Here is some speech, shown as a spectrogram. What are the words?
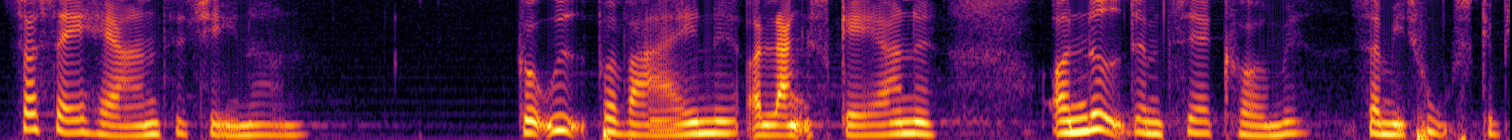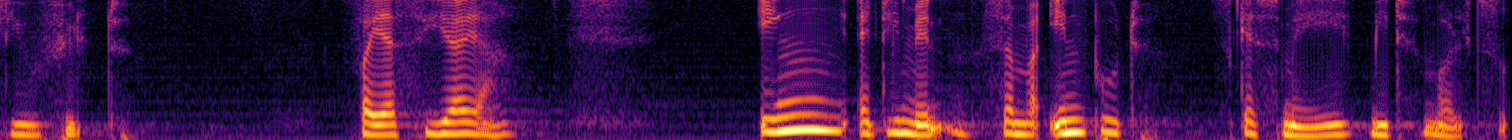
Så sagde herren til tjeneren, Gå ud på vejene og langs skærene og nød dem til at komme, så mit hus kan blive fyldt. For jeg siger jer, ingen af de mænd, som var indbudt, skal smage mit måltid.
